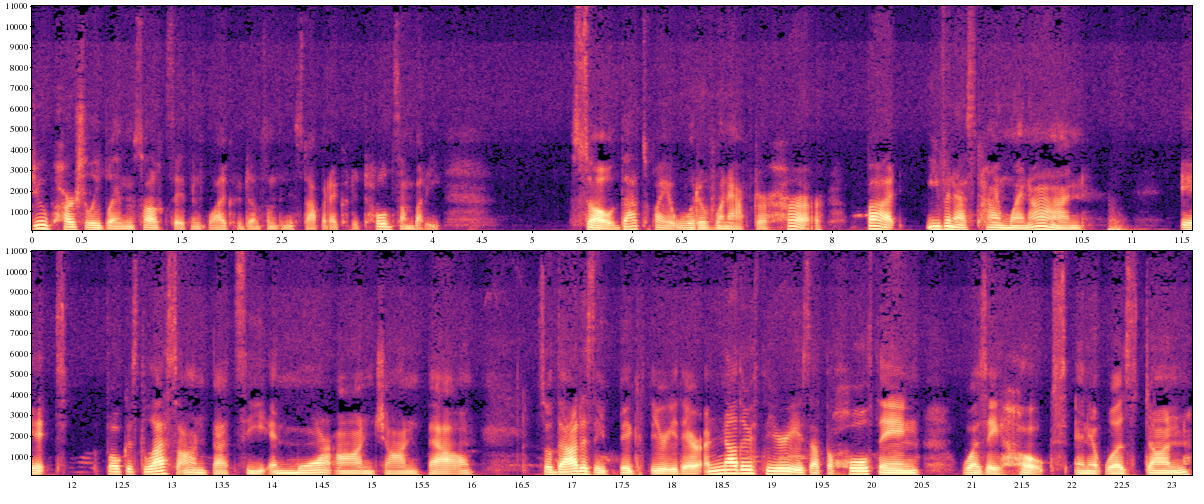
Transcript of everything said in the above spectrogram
do partially blame themselves because they think, well, I could have done something to stop it. I could have told somebody. So that's why it would have went after her. But even as time went on, it focused less on Betsy and more on John Bell so that is a big theory there. Another theory is that the whole thing was a hoax and it was done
